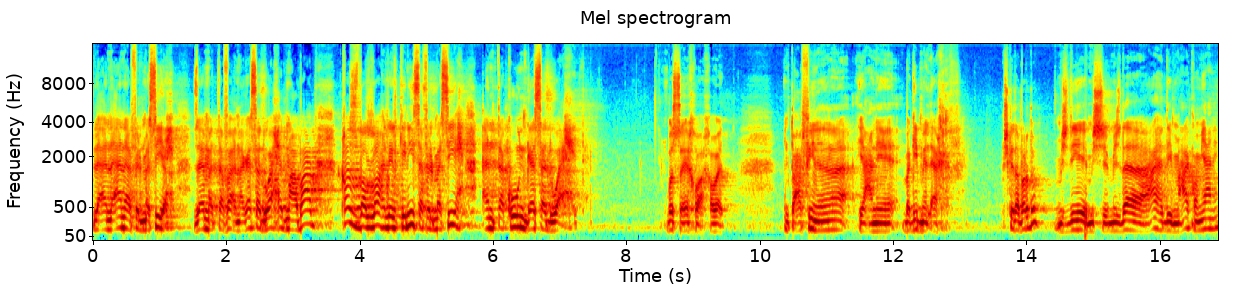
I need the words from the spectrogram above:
لأن أنا في المسيح زي ما اتفقنا جسد واحد مع بعض قصد الله للكنيسة في المسيح أن تكون جسد واحد بصوا يا إخوة أخوات أنتوا عارفين إن أنا يعني بجيب من الآخر مش كده برضو؟ مش دي مش مش ده عهدي معاكم يعني؟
